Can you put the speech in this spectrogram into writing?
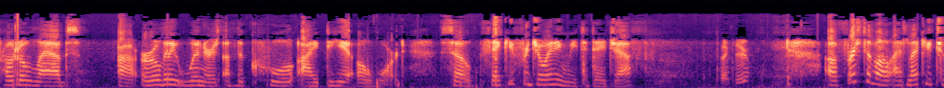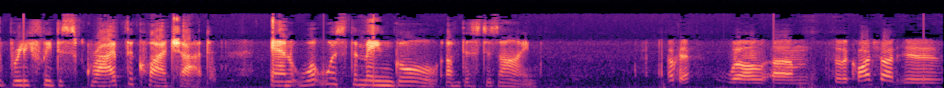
Protolab's uh, early winners of the Cool Idea Award. So thank you for joining me today, Jeff. Thank you. Uh, first of all, I'd like you to briefly describe the quad shot and what was the main goal of this design. Okay. Well, um, so the quad shot is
